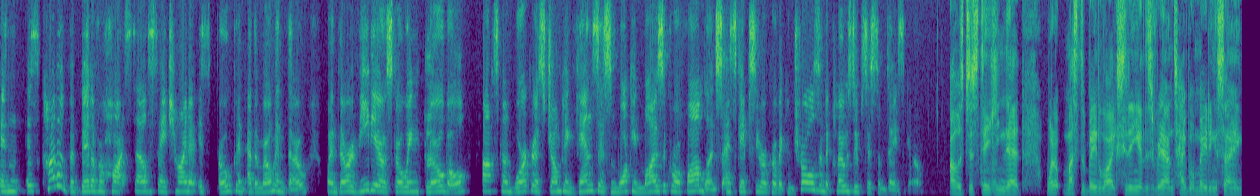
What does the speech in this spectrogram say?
And it's kind of a bit of a hard sell to say China is open at the moment, though, when there are videos going global, Foxconn workers jumping fences and walking miles across farmlands to escape zero COVID controls in the closed loop system days ago. I was just thinking that what it must have been like sitting at this roundtable meeting saying,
